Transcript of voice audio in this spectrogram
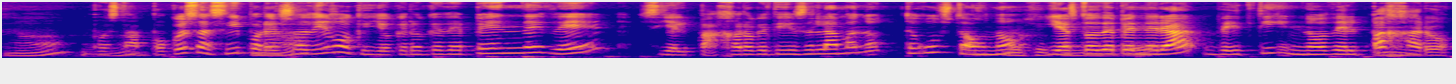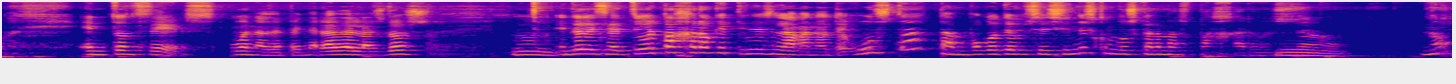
¿No? Pues tampoco es así. Por eso digo que yo creo que depende de si el pájaro que tienes en la mano te gusta o no. Y esto dependerá de ti, no del pájaro. Entonces, bueno, dependerá de las dos. Mm, Entonces, si tú el pájaro que tienes en la mano te gusta, tampoco te obsesiones con buscar más pájaros. No. ¿No?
